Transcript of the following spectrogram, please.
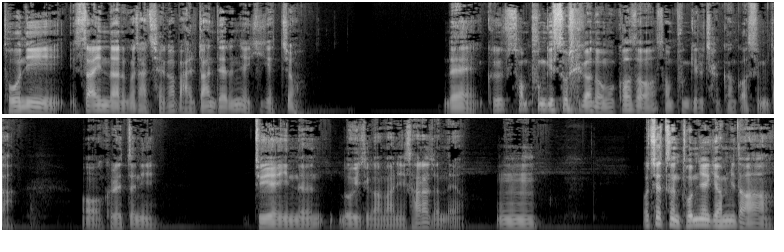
돈이 쌓인다는 것 자체가 말도 안 되는 얘기겠죠. 네, 그 선풍기 소리가 너무 커서 선풍기를 잠깐 껐습니다. 어, 그랬더니 뒤에 있는 노이즈가 많이 사라졌네요. 음, 어쨌든 돈 얘기합니다.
